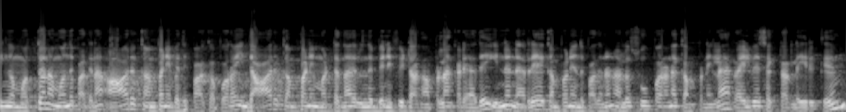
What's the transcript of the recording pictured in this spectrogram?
இங்கே மொத்தம் நம்ம வந்து பார்த்தீங்கன்னா ஆறு கம்பெனி பற்றி பார்க்க போகிறோம் இந்த ஆறு கம்பெனி மட்டும்தான் இதுலேருந்து பெனிஃபிட் ஆகும். அப்படிலாம் கிடையாது. இன்னும் நிறைய கம்பெனி வந்து பார்த்தீங்கன்னா நல்ல சூப்பரான கம்பெனியில் ரயில்வே செக்டரில் இருக்குது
